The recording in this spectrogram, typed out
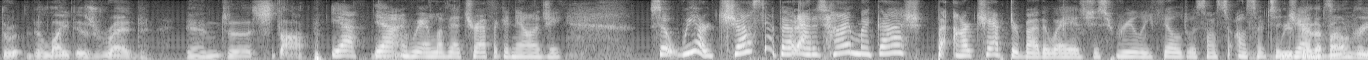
the, the light is red and uh, stop. Yeah, yeah, and we, I love that traffic analogy. So we are just about out of time. My gosh! But our chapter, by the way, is just really filled with all, all sorts of We've gems. got a boundary.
